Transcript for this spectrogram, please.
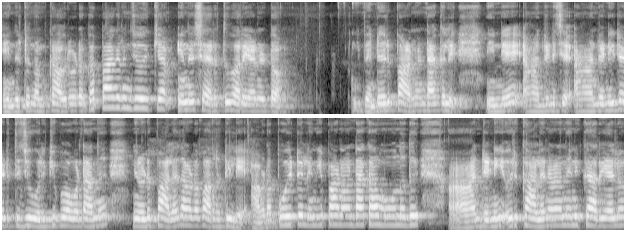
എന്നിട്ട് നമുക്ക് അവരോടൊക്കെ പകരം ചോദിക്കാം എന്ന് ശരത്ത് പറയാണ് കേട്ടോ. ഇവന്റെ ഒരു പണം ഉണ്ടാക്കൽ നിന്നെ ആന്റണി ആന്റണിയുടെ അടുത്ത് ജോലിക്ക് പോകണ്ടെന്ന് നിന്നോട് പലതവണ പറഞ്ഞിട്ടില്ലേ? അവിടെ പോയിട്ടല്ലേ നീ പണം ഉണ്ടാക്കാൻ പോകുന്നത്? ആന്റണി ഒരു കള്ളനാണെന്ന് എനിക്കറിയാലോ.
